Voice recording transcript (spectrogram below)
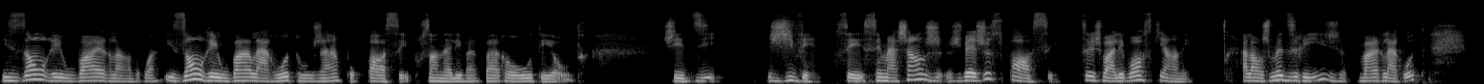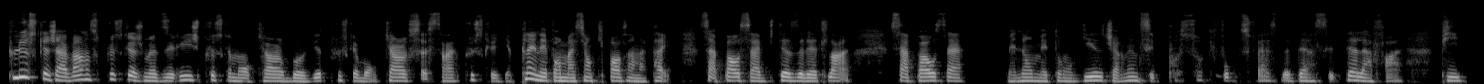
ils ont réouvert l'endroit. Ils ont réouvert la route aux gens pour passer, pour s'en aller vers Barrault et autres. J'ai dit, j'y vais. C'est ma chance, je vais juste passer. Tu sais, je vais aller voir ce qu'il y en est. Alors, je me dirige vers la route. Plus que j'avance, plus que je me dirige, plus que mon cœur bat vite, plus que mon cœur se serre, plus qu'il y a plein d'informations qui passent dans ma tête. Ça passe à vitesse de l'éclair. Ça passe à mais non, mais ton guide, Charlène, c'est pas ça qu'il faut que tu fasses dedans, c'est telle affaire. Puis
